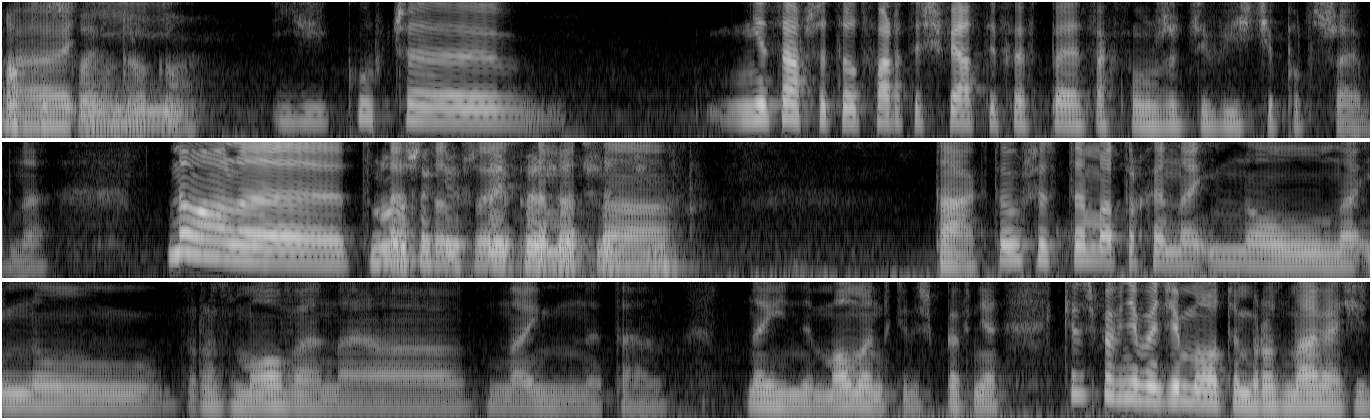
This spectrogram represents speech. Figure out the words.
O, to E, swoją i- drogą. I kurczę, nie zawsze te otwarte światy w FPS-ach są rzeczywiście potrzebne. No ale to No, też tak to, to jest temat na... Tak, to już jest temat trochę na inną, na inną rozmowę, na, na inny ten, na inny moment, kiedyś pewnie, kiedyś pewnie będziemy o tym rozmawiać i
